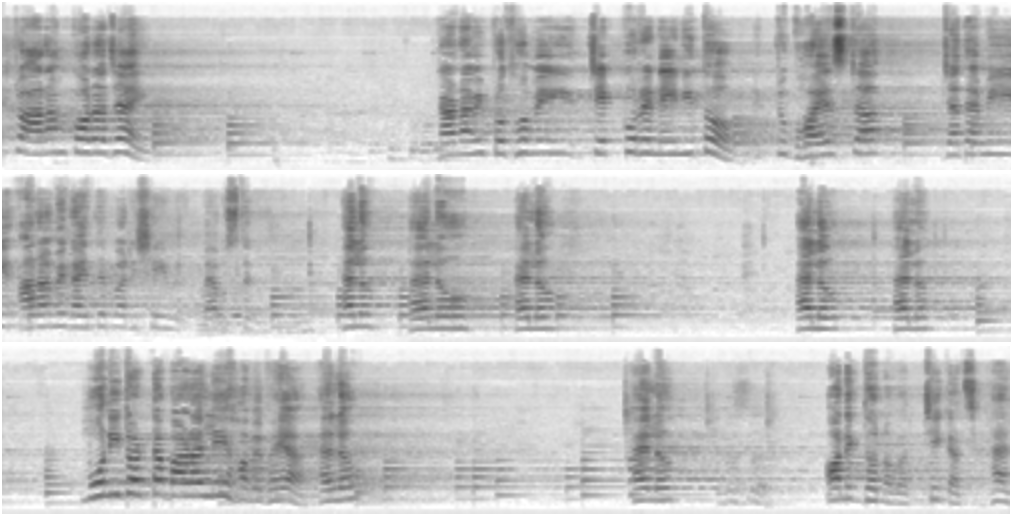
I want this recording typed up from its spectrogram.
একটু আরাম করা যায়। কারণ আমি প্রথমেই চেক করে নেইনি তো। একটু ভয়েসটা যাতে আমি আরামে গাইতে পারি সেই ব্যবস্থা। Hello hello hello hello hello মনিটরটা বাড়ালেই হবে ভাইয়া। হ্যালো হ্যালো অনেক ধন্যবাদ, ঠিক আছে হ্যাঁ।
